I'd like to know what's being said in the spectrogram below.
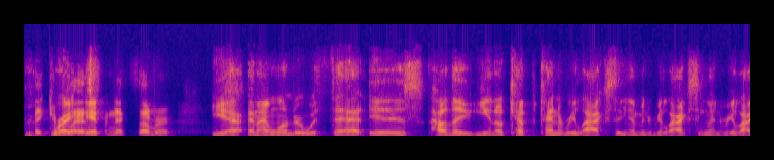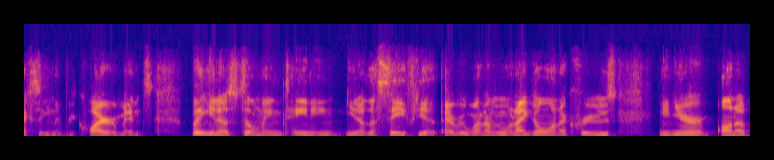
Make your Right, plans it- for next summer. Yeah, and I wonder with that is how they, you know, kept kind of relaxing them and relaxing them and relaxing the requirements, but you know, still maintaining, you know, the safety of everyone. I mean, when I go on a cruise and you're on a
